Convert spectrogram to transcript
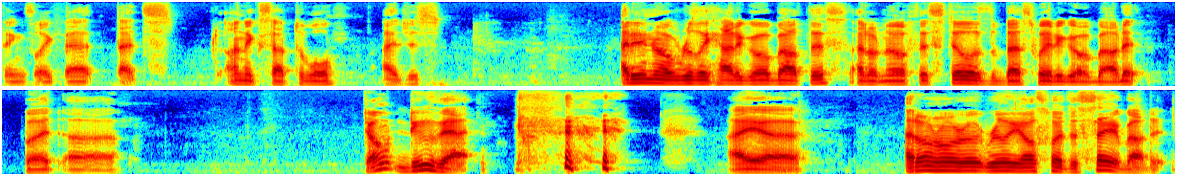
things like that. That's unacceptable. I just I didn't know really how to go about this. I don't know if this still is the best way to go about it, but uh don't do that. I uh I don't know really else what to say about it.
